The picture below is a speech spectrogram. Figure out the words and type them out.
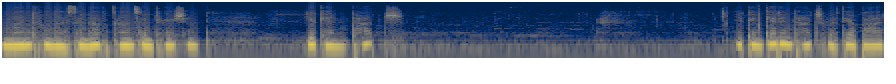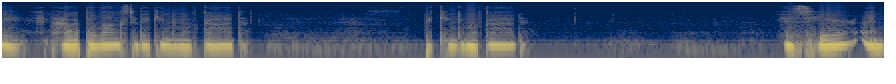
mindfulness, enough concentration, you can touch you can get in touch with your body and how it belongs to the kingdom of God. The kingdom of God is here and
